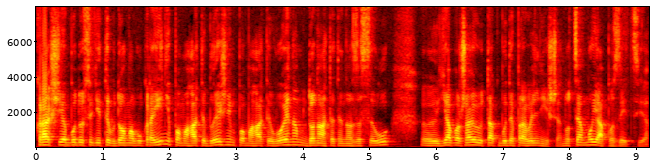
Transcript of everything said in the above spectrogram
Краще я буду сидіти вдома в Україні, допомагати ближнім, допомагати воїнам, донатити на ЗСУ. Е, Я вважаю, так буде правильніше. Ну, це моя позиція.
